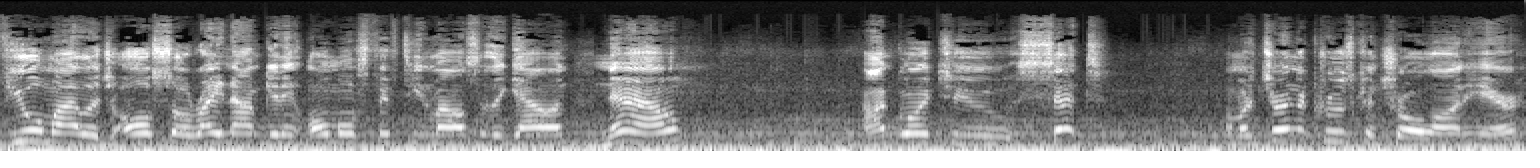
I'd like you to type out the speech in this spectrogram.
fuel mileage also. Right now I'm getting almost 15 miles to the gallon. Now, I'm going to set, I'm going to turn the cruise control on here.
